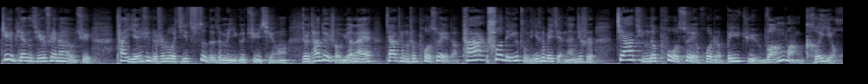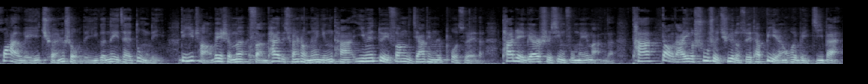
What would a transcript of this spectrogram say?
这个片子其实非常有趣。它延续的是洛奇四的这么一个剧情，就是他对手原来家庭是破碎的。他说的一个主题特别简单，就是家庭的破碎或者悲剧，往往可以化为拳手的一个内在动力。第一场为什么反派的拳手能赢他？因为对方的家庭是破碎的，他这边是。是幸福美满的，他到达一个舒适区了，所以他必然会被击败。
